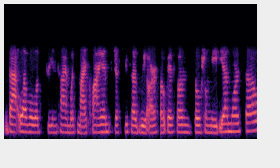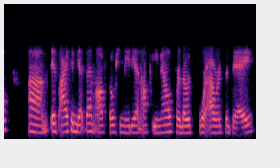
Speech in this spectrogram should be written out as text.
that level of screen time with my clients just because we are focused on social media more so. Um, if I can get them off social media and off email for those four hours a day,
